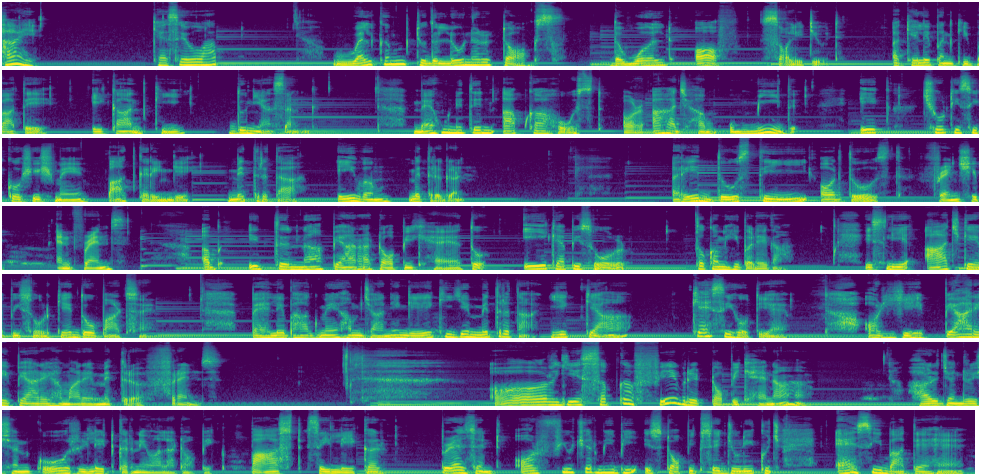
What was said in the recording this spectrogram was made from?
हाय, कैसे हो आप? Welcome to the loner talks the world of solitude अकेलेपन की बातें, एकांत की दुनिया संग। मैं हूँ नितिन, आपका होस्ट और आज हम उम्मीद, एक छोटी सी कोशिश में बात करेंगे मित्रता एवं मित्रगण। अरे दोस्ती और दोस्त फ्रेंडशिप एंड फ्रेंड्स अब इतना प्यारा टॉपिक है तो एक एपिसोड तो कम ही पड़ेगा। इसलिए आज के एपिसोड के दो पार्ट्स हैं। पहले भाग में हम जानेंगे कि ये मित्रता, ये क्या, कैसी होती है। और ये प्यारे प्यारे हमारे मित्र फ्रेंड्स और ये सबका फेवरेट टॉपिक है ना। हर जनरेशन को रिलेट करने वाला टॉपिक पास्ट से लेकर प्रेजेंट और फ्यूचर में भी इस टॉपिक से जुड़ी कुछ ऐसी बातें हैं,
